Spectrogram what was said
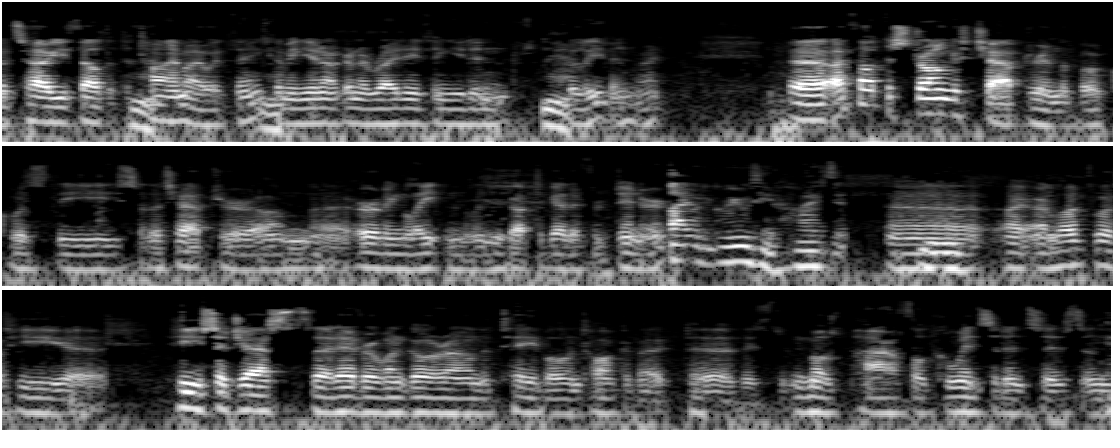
It's how you felt at the time, I would think. I mean, you're not going to write anything you didn't Yeah. believe in, right? Uh, I thought the strongest chapter in the book was the sort of chapter on uh, Irving Layton when you got together for dinner. I would agree with you. I. Uh, I, I loved what he uh, he suggests that everyone go around the table and talk about uh, the most powerful coincidences and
